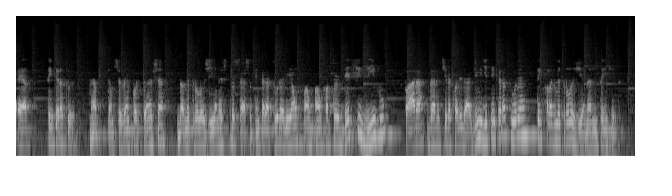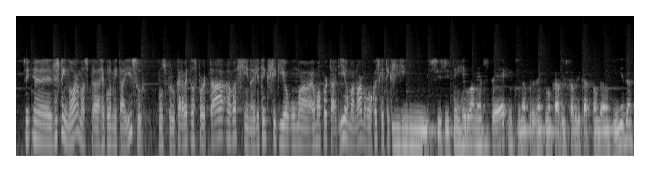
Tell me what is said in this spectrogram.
é a temperatura. Né? Então você vê a importância da metrologia nesse processo. A temperatura ali é um, é um, é um fator decisivo para garantir a qualidade. E medir temperatura tem que falar de metrologia, né? Não tem jeito. Sim, é, existem normas para regulamentar isso? Vamos supor, o cara vai transportar a vacina. Ele tem que seguir alguma. É uma portaria, uma norma, alguma coisa que ele tem que seguir? Isso, existem regulamentos técnicos, né? Por exemplo, no caso de fabricação da Anvisa.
